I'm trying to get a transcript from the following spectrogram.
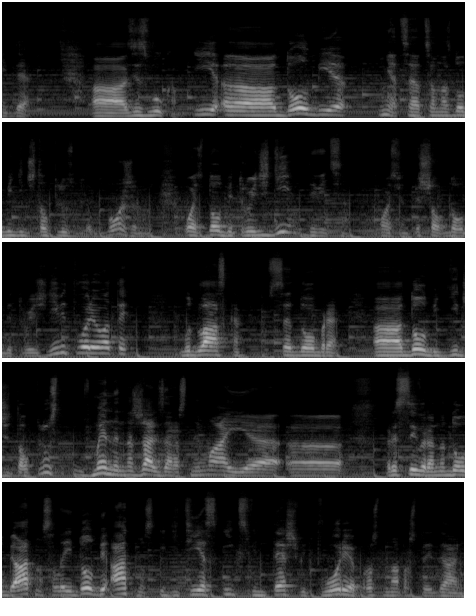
йде а, зі звуком. І е, Dolby. Ні, це, це у нас Dolby Digital Plus. Боже мій. Ось Dolby True HD. Дивіться, ось він пішов Dolby True HD відтворювати. Будь ласка, все добре. Dolby Digital Plus. В мене, на жаль, зараз немає е, ресивера на Dolby Atmos, але і Dolby Atmos, і DTS X він теж відтворює просто-напросто ідеально.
